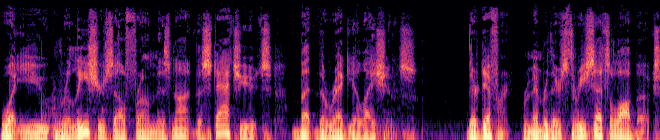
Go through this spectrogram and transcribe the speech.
What you release yourself from is not the statutes, but the regulations. They're different. Remember, there's three sets of law books:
